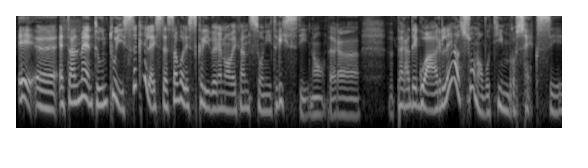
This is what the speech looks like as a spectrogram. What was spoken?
eh, è talmente un twist che lei stessa vuole scrivere nuove canzoni tristi no? per, eh, per adeguarle al suo nuovo timbro sexy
